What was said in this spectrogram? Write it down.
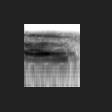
of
